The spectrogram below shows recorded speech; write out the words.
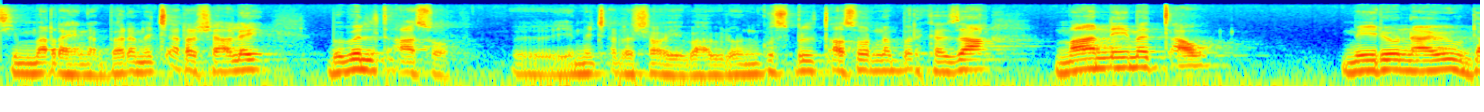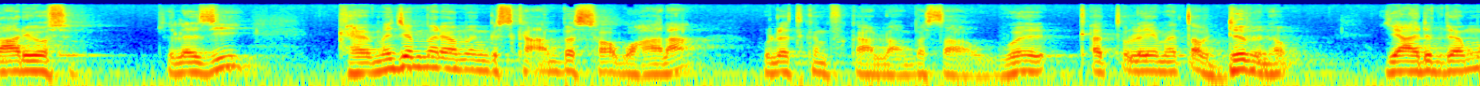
ሲመራ የነበረ መጨረሻ ላይ በብልጣሶር የመጨረሻው የባቢሎን ንጉስ ብልጣሶር ነበር። ከዛ ማን የመጣው? ሜዶናዊው ዳሪዮስ ስለዚህ ከመጀመሪያው መንግስት ከአንበሳው በኋላ ሁለት ክንፍ ካለው አንበሳ ቀጥሎ የመጣው ድብ ነው። ያ ድብ ደግሞ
